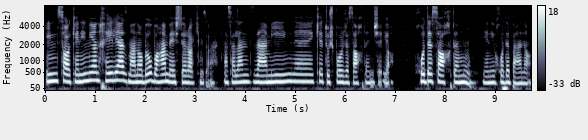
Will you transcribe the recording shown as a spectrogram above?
این ساکنین میان خیلی از منابع رو با هم به اشتراک می‌ذارن. مثلا زمین که توش برج ساخته میشه یا خود ساختمون یعنی خود بنا.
